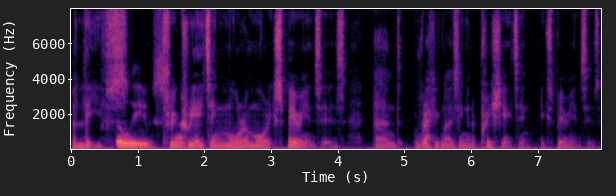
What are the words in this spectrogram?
beliefs, beliefs through yeah. creating more and more experiences and recognizing and appreciating experiences.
